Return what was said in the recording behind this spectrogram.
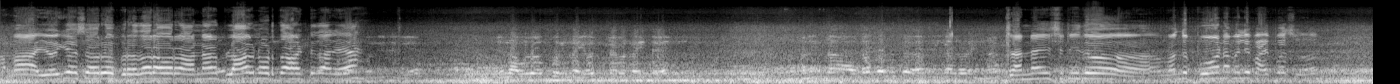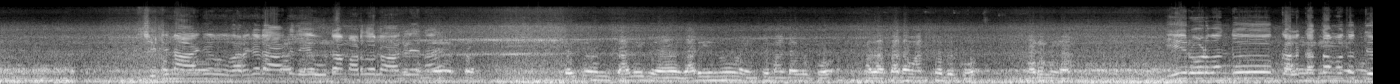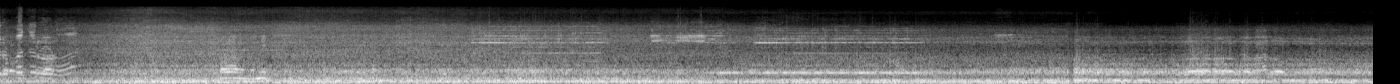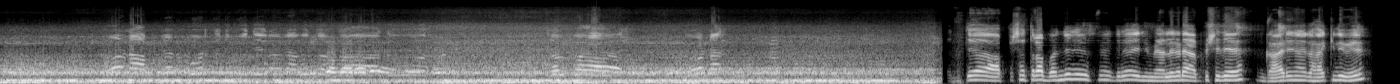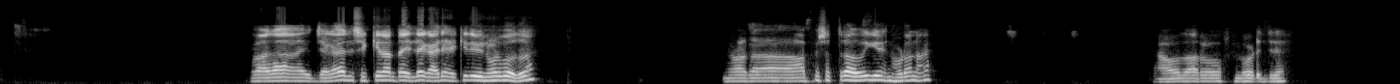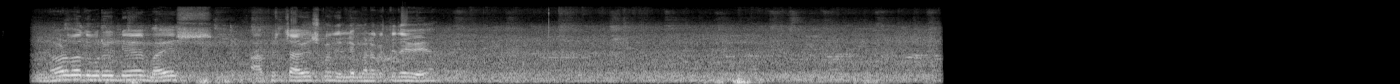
ನಮ್ಮ ಯೋಗೇಶ್ ಅವರು ಬ್ರದರ್ ಅವರ ಅಣ್ಣ ಬ್ಲಾಗ್ ನೋಡ್ತಾ ಹೊಟ್ಟಿದ್ದಾನೆ ಚೆನ್ನೈ ಸಿಟಿದು ಒಂದು ಪೂನಮಲ್ಲಿ ಬೈಪಾಸು ಸಿಟಿನ ಆಗಿ ಹೊರಗಡೆ ಆಗದೆ ಊಟ ಮಾಡ್ದಲ್ಲ ಆಗಲೇನ ಒಂದು ಖಾಲಿ ಗಾಡಿನೂ ಎಂಟ್ರಿ ಮಾಡಬೇಕು ಅದು ಅಪಾದ ಮಾಡಿಸ್ಕೋಬೇಕು ಗಾಡಿಗಳ ಈ ರೋಡ್ ಒಂದು ಕಲ್ಕತ್ತಾ ಮತ್ತು ತಿರುಪತಿ ರೋಡ್ ಬನ್ನಿ ನೋಡೋಣ ಅಪ್ಡೇಟ್ ಕೊಡ್ತೀನಿ ಮುಂದೆ ಏನಾದ್ರು ಆಗುತ್ತೋ ಅಂತ ಅದು ಸ್ವಲ್ಪ ನೋಡೋಣ ಸದ್ಯ ಆಫೀಸ್ ಹತ್ರ ಬಂದಿದ್ದೀವಿ ಸ್ನೇಹಿತರೆ. ಇಲ್ಲಿ ಮೇಲ್ಗಡೆ ಆಫೀಸ್ ಇದೆ. ಗಾಡಿನ ಇಲ್ಲಿ ಹಾಕಿದೀವಿ ಇವಾಗ ಜಗ ಇಲ್ಲಿ ಸಿಕ್ಕಿಲ್ಲ ಅಂತ ಇಲ್ಲೇ ಗಾಡಿ ಹಾಕಿದೀವಿ ನೋಡ್ಬೋದು. ಇವಾಗ ಆಫೀಸ್ ಹತ್ರ ಹೋಗಿ ನೋಡೋಣ. ಯಾವ್ದಾರು ನೋಡಿದ್ರೆ. ನೋಡ್ಬೋದು ಗುರು ಇಲ್ಲಿ. ಮಹೇಶ್ ಆಫೀಸ್ ಚಾವಿಸ್ಕೊಂಡು ಇಲ್ಲೇ ಮಲಗುತ್ತಿದ್ದೇವೆ.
